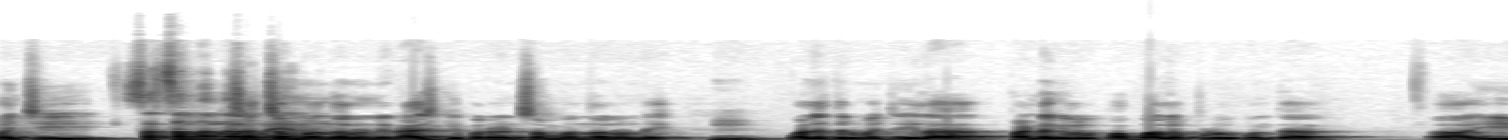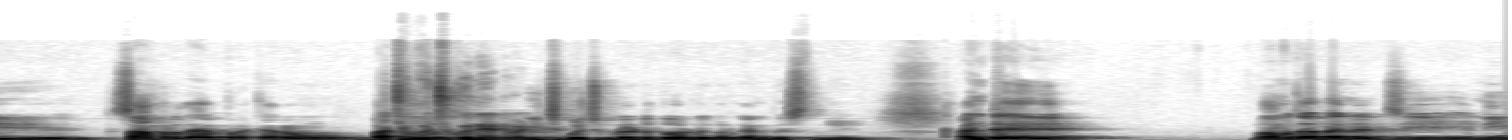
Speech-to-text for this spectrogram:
మంచి సత్సంబంధాలు సత్సంబంధాలు ఉన్నాయి. రాజకీయపరమైన సంబంధాలు ఉన్నాయి. వాళ్ళిద్దరి మధ్య ఇలా పండుగలు పబ్బాలప్పుడు కొంత ఈ సాంప్రదాయం ప్రకారం బట్టలు ఇచ్చిపుచ్చుకునేటువంటి. ఇచ్చిపుచ్చుకునేట్టు ధోరణి కూడా కనిపిస్తుంది. అంటే మమతా బెనర్జీని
